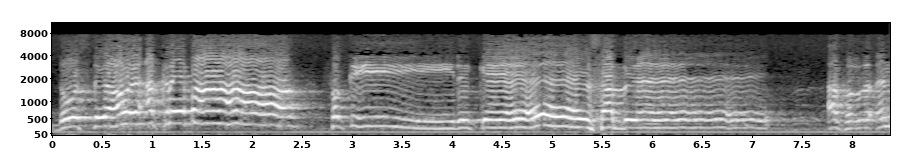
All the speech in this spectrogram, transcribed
دوست اور اقربا، فقیر کے سب۔ افغان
